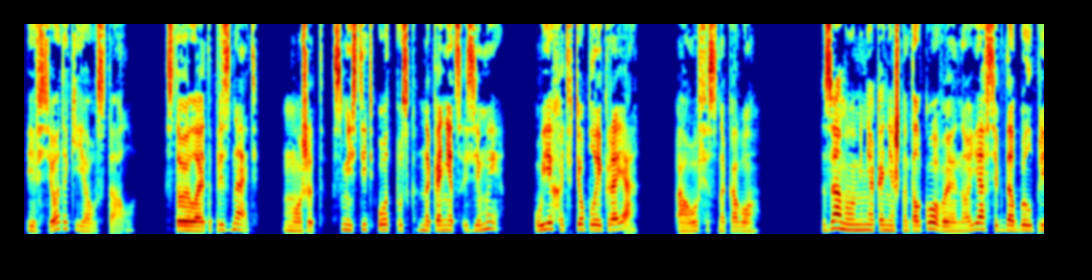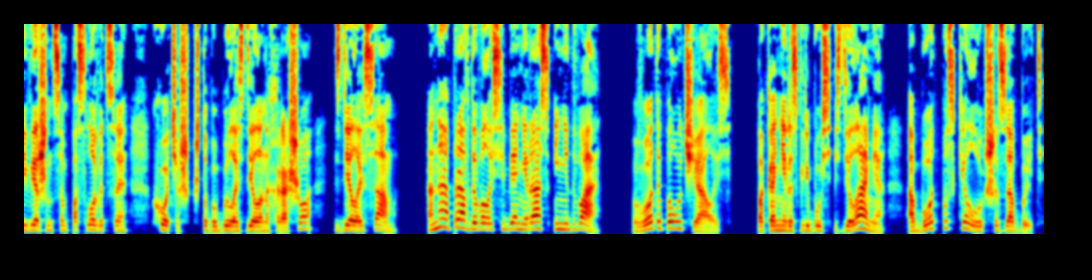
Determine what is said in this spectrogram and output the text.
И все-таки я устал. Стоило это признать. Может, сместить отпуск на конец зимы? Уехать в теплые края? А офис на кого? Замы у меня, конечно, толковые, но я всегда был приверженцем пословицы «Хочешь, чтобы было сделано хорошо, сделай сам». Она оправдывала себя не раз и не два. Вот и получалось. Пока не разгребусь с делами, об отпуске лучше забыть.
